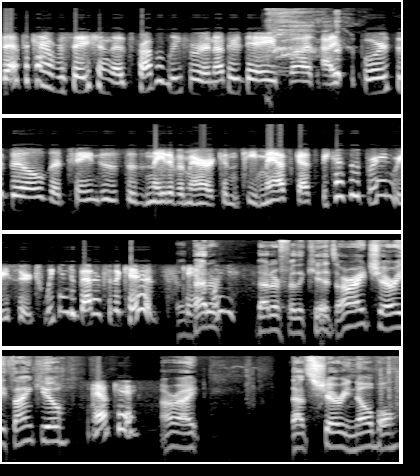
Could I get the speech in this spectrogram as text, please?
That's a conversation that's probably for another day, but I support the bill that changes the Native American team mascots because of the brain research. We can do better for the kids, can't better we? better for the kids. All right, Sherrie, thank you. Okay. All right. That's Sherrie Noble.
